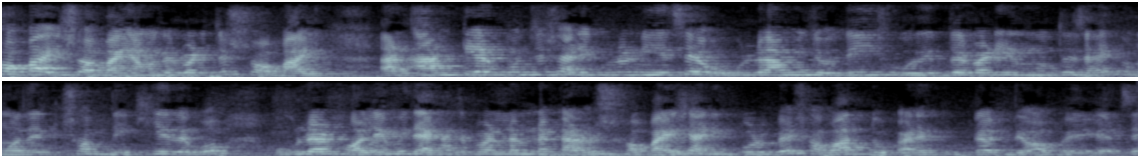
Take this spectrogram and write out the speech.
সবাই সবাই, আমাদের বাড়িতে সবাই। আর আন্টি আর বোন যে শাড়িগুলো নিয়েছে, ওগুলো আমি যদি শুভদীপদের বাড়ি এর মধ্যে যাই, তোমাদের সব দেখিয়ে দেবো। ওগুলো আর হলে আমি দেখাতে পারলাম না, কারণ সবাই শাড়ি পরবে, সবার দোকানে টুকটাক দেওয়া হয়ে গেছে।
